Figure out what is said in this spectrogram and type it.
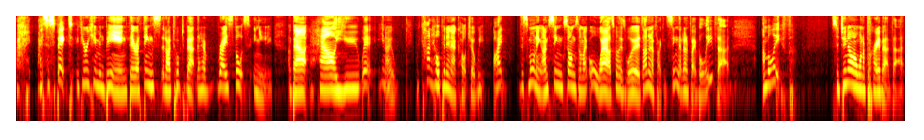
I, suspect if you're a human being, there are things that I've talked about that have raised thoughts in you about how you, where, you know, we can't help it in our culture. We, I, this morning, I'm singing songs and I'm like, oh, wow, some of those words. I don't know if I can sing that. I don't know if I believe that. Unbelief. So do know I want to pray about that.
